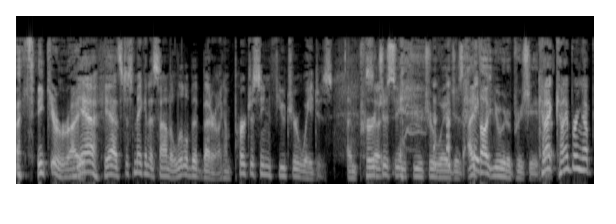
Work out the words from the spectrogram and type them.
I think you're right. Yeah, yeah. It's just making it sound a little bit better. Like I'm purchasing future wages. I'm purchasing future wages. I Hey, thought you would appreciate Can that. I can I bring up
